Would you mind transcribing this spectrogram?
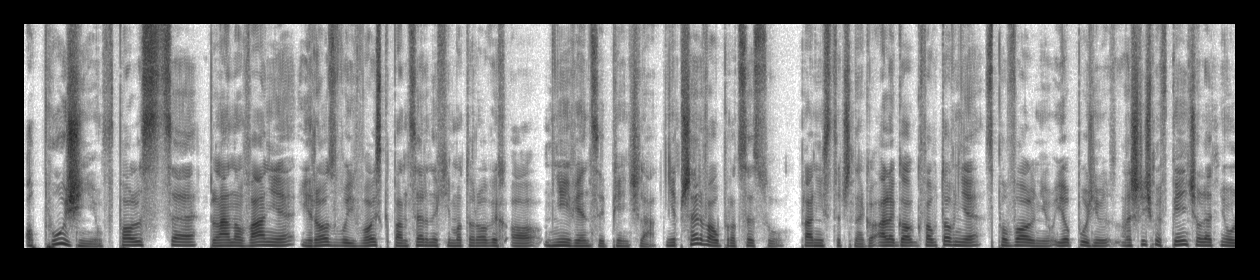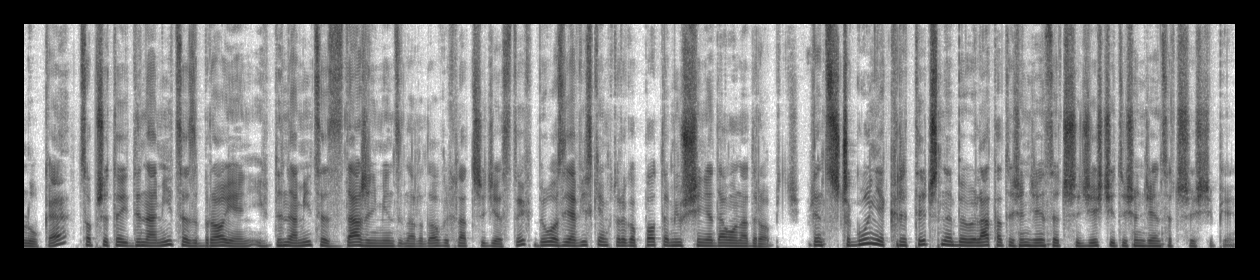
opóźnił w Polsce planowanie i rozwój wojsk pancernych i motorowych o mniej więcej 5 lat. Nie przerwał procesu planistycznego, ale go gwałtownie spowolnił i opóźnił. Weszliśmy w pięcioletnią lukę, co przy tej dynamice zbrojeń i dynamice zdarzeń międzynarodowych lat 30. było zjawiskiem, którego potem już się nie dało nadrobić. Więc szczególnie krytyczne były lata 1930-1935,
